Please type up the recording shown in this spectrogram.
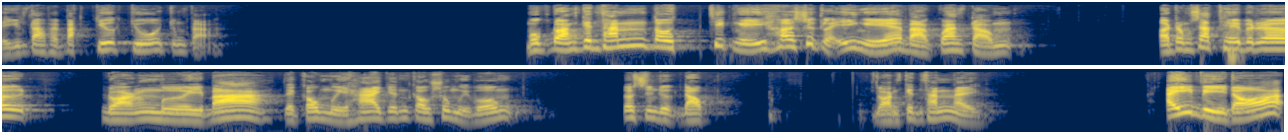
thì chúng ta phải bắt chước Chúa chúng ta. Một đoạn kinh thánh tôi thiết nghĩ hết sức là ý nghĩa và quan trọng. Ở trong sách Hebrew đoạn 13 từ câu 12 đến câu số 14. Tôi xin được đọc đoạn kinh thánh này. Ấy vì đó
